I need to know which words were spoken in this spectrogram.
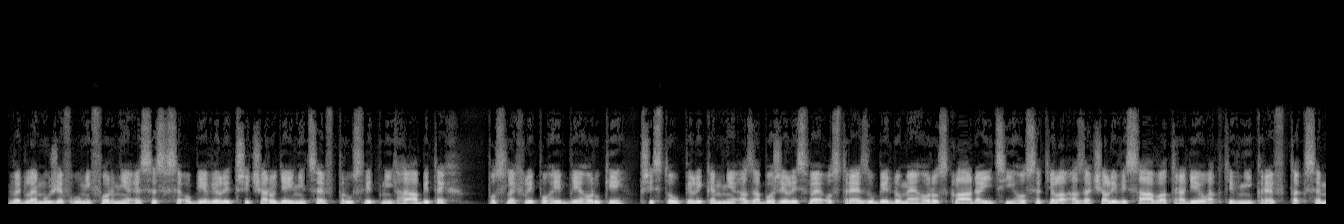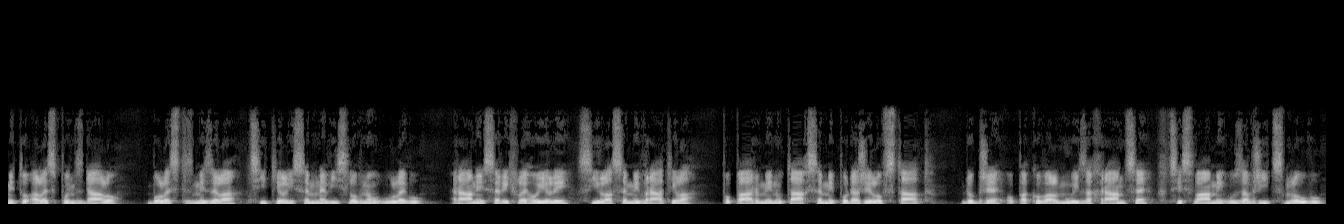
Vedle muže v uniformě SS se objevily tři čarodějnice v průsvitných hábitech. Poslechli pohyb jeho ruky, přistoupili ke mně a zabořili své ostré zuby do mého rozkládajícího se těla a začali vysávat radioaktivní krev, tak se mi to alespoň zdálo. Bolest zmizela, cítil jsem nevýslovnou úlevu. Rány se rychle hojily, síla se mi vrátila. Po pár minutách se mi podařilo vstát. Dobře, opakoval můj zachránce, chci s vámi uzavřít smlouvu.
